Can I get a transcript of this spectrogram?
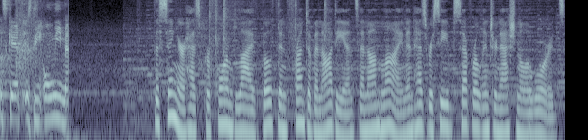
Is the only The singer has performed live both in front of an audience and online and has received several international awards.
